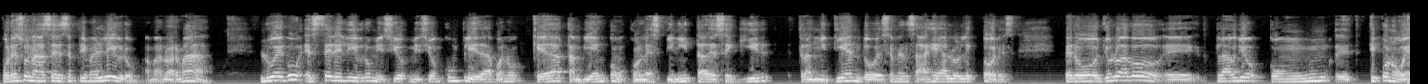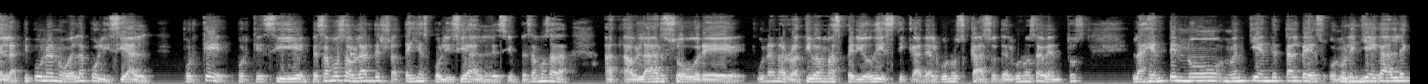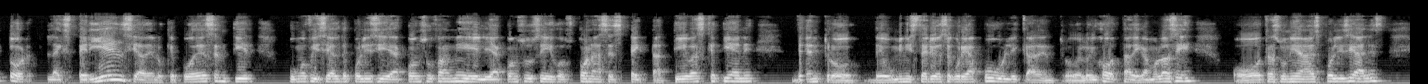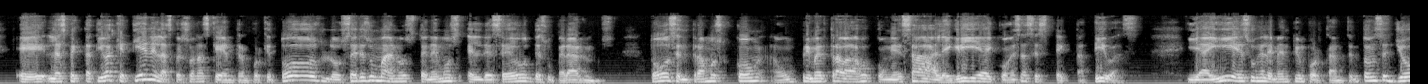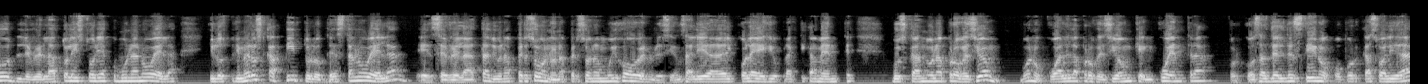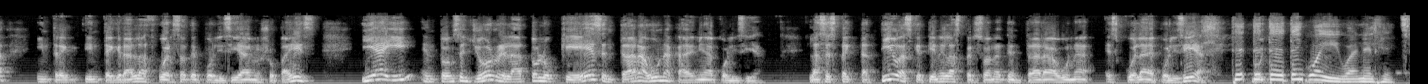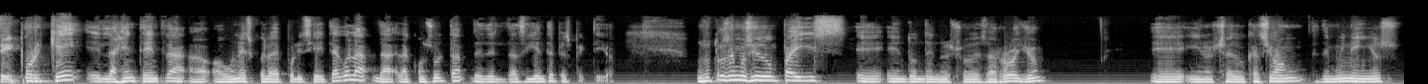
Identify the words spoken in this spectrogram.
Por eso nace ese primer libro, A Mano Armada. Luego, este libro, Misión, Cumplida, bueno, queda también con, con la espinita de seguir transmitiendo ese mensaje a los lectores, pero yo lo hago, eh, Claudio, con un eh, tipo novela, tipo una novela policial. ¿Por qué? Porque si empezamos a hablar de estrategias policiales, si empezamos a, a, hablar sobre una narrativa más periodística de algunos casos, de algunos eventos, la gente no, no entiende tal vez o no le llega al lector la experiencia de lo que puede sentir un oficial de policía con su familia, con sus hijos, con las expectativas que tiene dentro de un Ministerio de Seguridad Pública, dentro del OIJ, digámoslo así, o otras unidades policiales, eh, la expectativa que tienen las personas que entran, porque todos los seres humanos tenemos el deseo de superarnos. Todos entramos con a un primer trabajo con esa alegría y con esas expectativas. Y ahí es un elemento importante. Entonces yo le relato la historia como una novela y los primeros capítulos de esta novela eh, se relata de una persona, una persona muy joven, recién salida del colegio prácticamente, buscando una profesión. Bueno, ¿cuál es la profesión que encuentra por cosas del destino o por casualidad integrar las fuerzas de policía de nuestro país? Y ahí entonces yo relato lo que es entrar a una academia de policía las expectativas que tienen las personas de entrar a una escuela de policía. Te, te, te detengo ahí, G. Sí. ¿Por qué eh, la gente entra a, a, una escuela de policía? Y te hago la, la, la consulta desde la siguiente perspectiva. Nosotros hemos sido un país eh, en donde nuestro desarrollo eh, y nuestra educación, desde muy niños,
